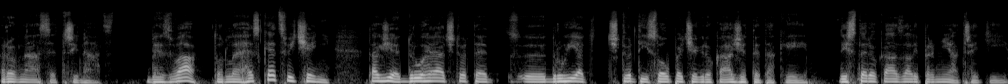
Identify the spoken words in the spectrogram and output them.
rovná se 13. Bezva, tohle je hezké cvičení. Takže druhé a čtvrté, druhý a čtvrtý sloupeček dokážete taky. Když jste dokázali první a třetí,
